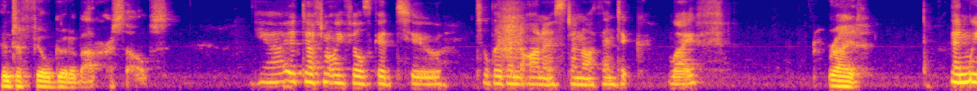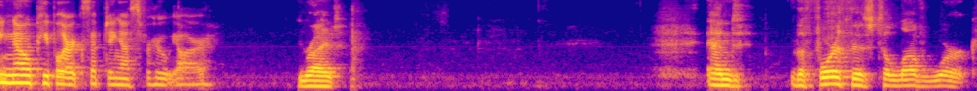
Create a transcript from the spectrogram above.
and to feel good about ourselves. Yeah, it definitely feels good to to live an honest and authentic life. Right. Then we know people are accepting us for who we are. Right. And the fourth is to love work.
